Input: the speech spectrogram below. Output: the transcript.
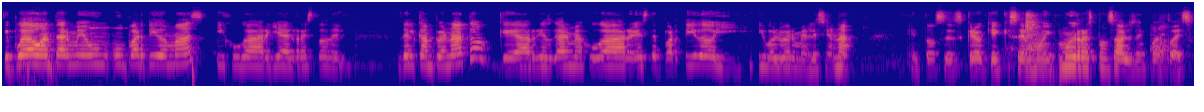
que puedo aguantarme un, un, partido más y jugar ya el resto del, del, campeonato que arriesgarme a jugar este partido y, y volverme a lesionar. Entonces creo que hay que ser muy, muy responsables en cuanto a eso.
